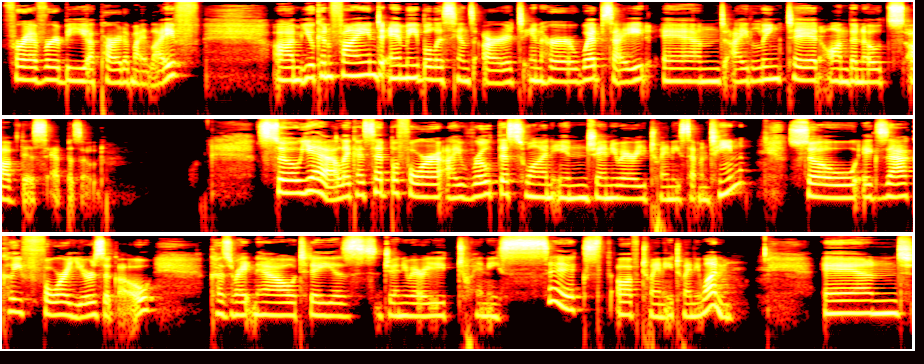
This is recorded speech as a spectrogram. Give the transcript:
forever be a part of my life um, you can find Amy Bulissian's art in her website, and I linked it on the notes of this episode. So, yeah, like I said before, I wrote this one in January 2017. So, exactly four years ago. Because right now, today is January 26th of 2021. And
